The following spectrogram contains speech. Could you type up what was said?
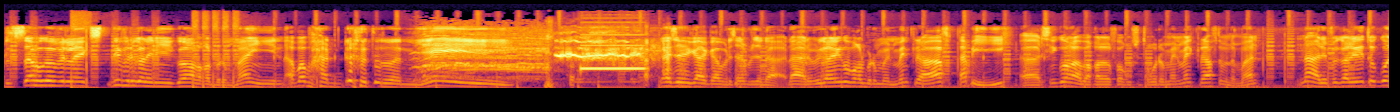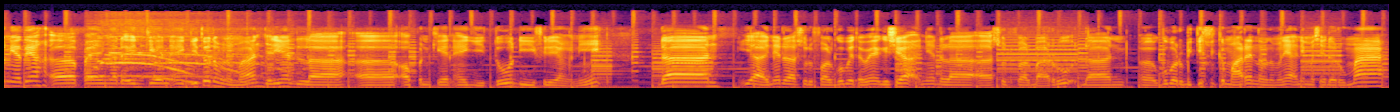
bersama gue Felix. Di video kali ini gue gak bakal bermain Apa-apa dulu teman-teman. Yeay. Gak jadi gak bercanda bercanda Nah di video kali ini gue bakal bermain Minecraft Tapi uh, di sini gue gak bakal fokus untuk bermain Minecraft teman-teman. Nah di video kali ini tuh gue niatnya uh, pengen ngadain Q&A gitu teman-teman. Jadi ini adalah uh, open Q&A gitu di video yang ini. Dan ya ini adalah survival gue btw ya guys ya. Ini adalah uh, survival baru dan uh, gue baru bikin kemarin teman-teman ya. Ini masih ada rumah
